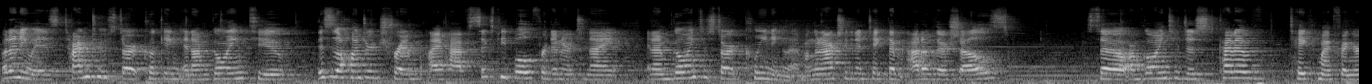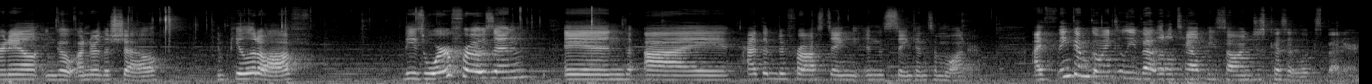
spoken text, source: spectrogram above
But anyways, time to start cooking and I'm going to, this is 100 shrimp. I have six people for dinner tonight and I'm going to start cleaning them. I'm actually gonna take them out of their shells. So I'm going to just kind of take my fingernail and go under the shell and peel it off. These were frozen and I had them defrosting in the sink in some water. I think I'm going to leave that little tail piece on just because it looks better.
